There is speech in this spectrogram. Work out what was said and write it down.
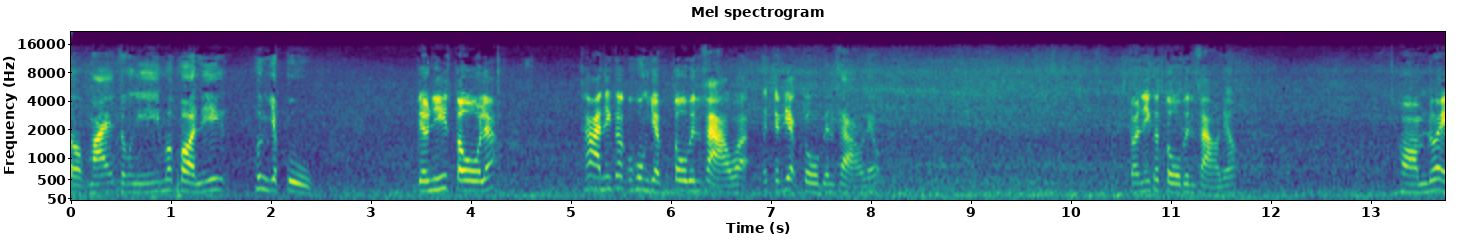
ดอกไม้ตรงนี้เมื่อก่อนนี้เพิ่งจะปลูก เดี๋ยวนี้โตแล้ว ถ้านี่ก็คงจะโตเป็นสาวอะ่ะก็จะเรียกโตเป็นสาวแล้ว ตอนนี้ก็โตเป็นสาวแล้ว หอมด้วย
